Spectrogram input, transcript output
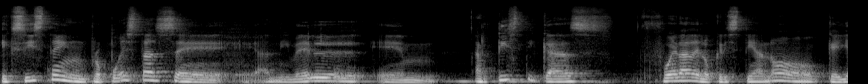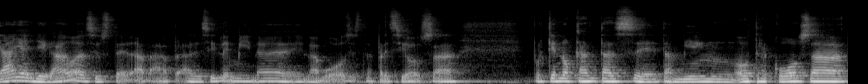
¿existen propuestas eh, a nivel em, artísticas fuera de lo cristiano que ya hayan llegado hacia usted a, decirle, mira, eh, la voz está preciosa? ¿Por qué no cantas eh, también otra cosa?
